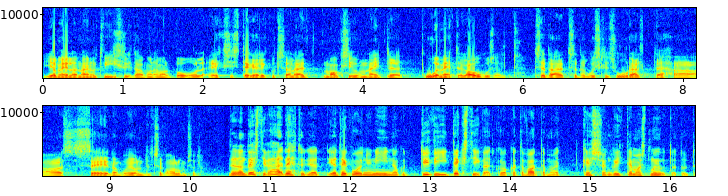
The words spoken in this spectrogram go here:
ja meil on ainult viis rida mõlemal pool, ehk siis tegelikult sa näed maksimumnäitlejat kuue meetri kauguselt. Seda, et seda kuskil suurelt teha, see nagu ei olnud üldse kaalumisel teda on tõesti vähe tehtud ja, ja tegu on ju nii nagu tüvitekstiga, et kui hakata vaatama, et kes on kõik temast mõjutatud,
